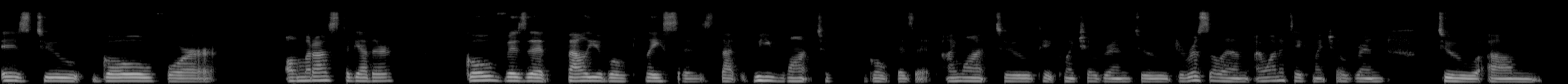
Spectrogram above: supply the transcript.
is to go for umrahs together, go visit valuable places that we want to go visit. I want to take my children to Jerusalem. I want to take my children to um,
